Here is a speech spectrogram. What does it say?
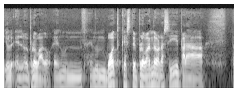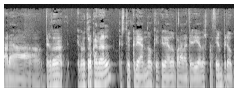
Yo lo lo he probado en un, en un bot que estoy probando ahora sí para, para, perdonad, en otro canal que estoy creando, que he creado para batería 2%, pero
